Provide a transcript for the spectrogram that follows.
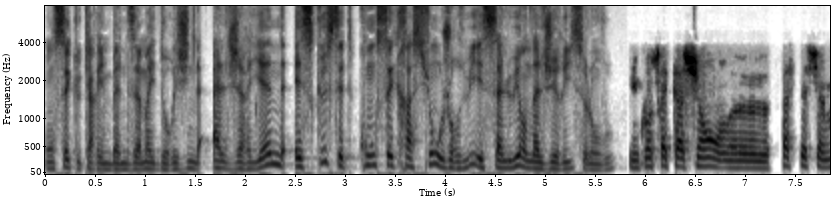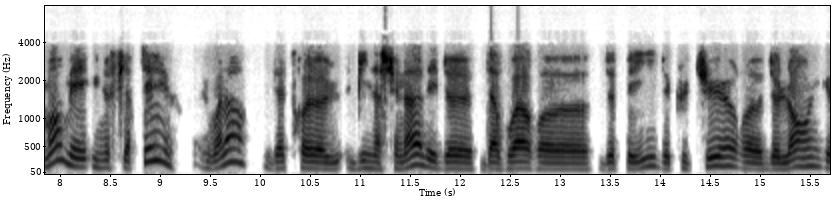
On sait que Karim Benzema est d'origine algérienne. Est-ce que cette consécration aujourd'hui est saluée en Algérie selon vous? Une consécration, euh, pas spécialement, mais une fierté, voilà, d'être binational et de d'avoir deux pays, de culture, de langue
